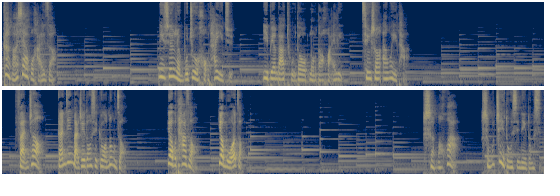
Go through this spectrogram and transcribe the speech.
干嘛吓唬孩子？宁轩忍不住吼他一句，一边把土豆搂到怀里，轻声安慰他：“反正赶紧把这东西给我弄走，要不他走，要不我走。”什么话？什么这东西那东西的？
